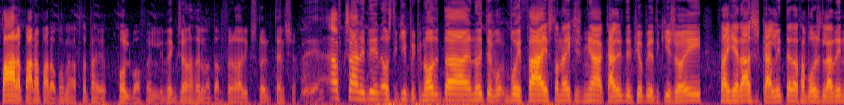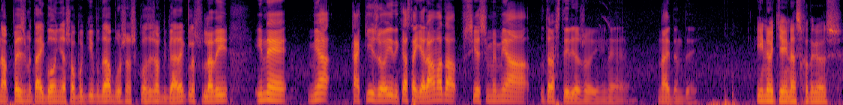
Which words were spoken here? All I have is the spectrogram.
πάρα πάρα πάρα πολλά αυτά τα υπόλοιπα ωφέλη. Δεν ξέρω αν θέλω να το αναφέρω, να ρίξω το retention. Ε, αυξάνει την οστική πυκνότητα, εννοείται βοηθάει στο να έχεις μια καλύτερη, πιο ποιοτική ζωή, θα γεράσεις καλύτερα, θα μπορείς δηλαδή να παίζεις με τα εγγόνια σου από εκεί που δεν θα μπορούσες να σηκωθείς από την καρέκλα σου. Δηλαδή είναι μια κακή ζωή, ειδικά στα γεράματα, σχέση με μια δραστήρια ζωή. Είναι night and day. Είναι OK να είσαι χοντρός;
